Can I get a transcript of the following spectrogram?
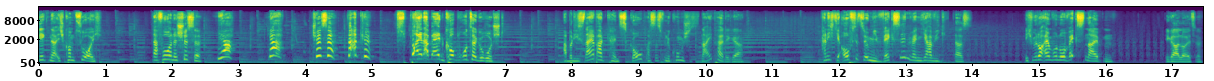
Gegner, ich komme zu euch. Da vorne, Schüsse. Ja. Ja. Schüsse. Danke. Spider-Man kommt runtergerutscht. Aber die Sniper hat keinen Scope. Was ist das für eine komische Sniper, Digga? Kann ich die Aufsätze irgendwie wechseln? Wenn ja, wie geht das? Ich will doch einfach nur wegsnipen. Egal, Leute.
